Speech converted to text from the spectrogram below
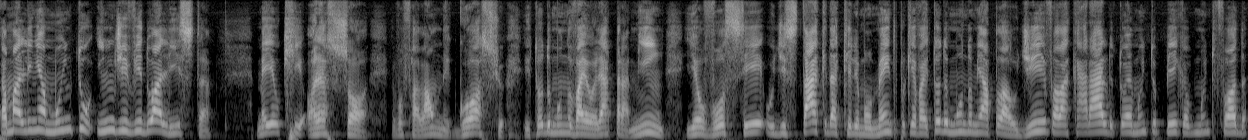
é uma linha muito individualista. Meio que, olha só, eu vou falar um negócio e todo mundo vai olhar pra mim e eu vou ser o destaque daquele momento porque vai todo mundo me aplaudir e falar: caralho, tu é muito pica, muito foda.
